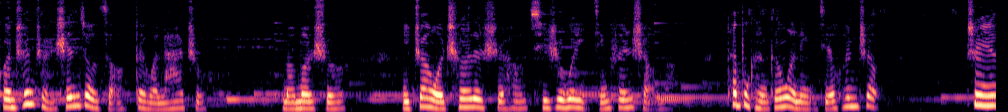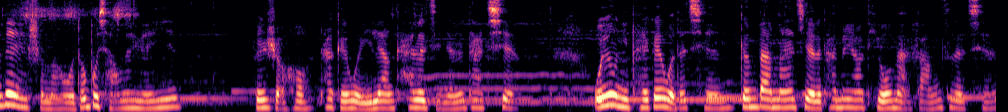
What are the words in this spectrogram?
管春转身就走，被我拉住。毛毛说：“你撞我车的时候，其实我已经分手了。他不肯跟我领结婚证。至于为什么，我都不想问原因。分手后，他给我一辆开了几年的大切。我用你赔给我的钱，跟爸妈借了他们要替我买房子的钱，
